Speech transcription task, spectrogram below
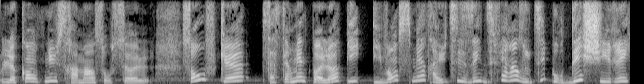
le contenu se ramasse au sol. Sauf que ça se termine pas là, puis ils vont se mettre à utiliser différents outils pour déchirer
